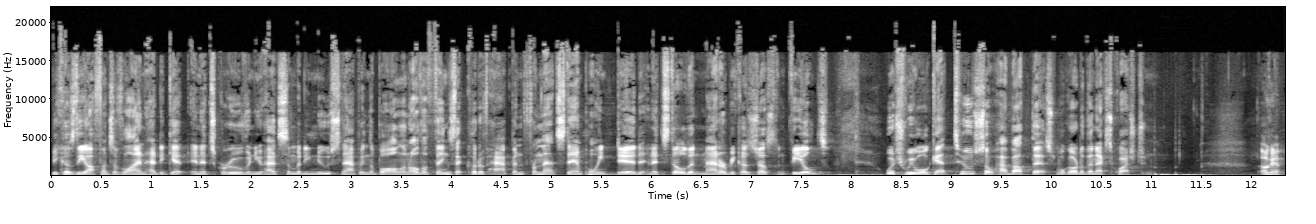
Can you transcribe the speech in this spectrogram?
because the offensive line had to get in its groove and you had somebody new snapping the ball and all the things that could have happened from that standpoint did and it still didn't matter because justin fields which we will get to. So, how about this? We'll go to the next question. Okay.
